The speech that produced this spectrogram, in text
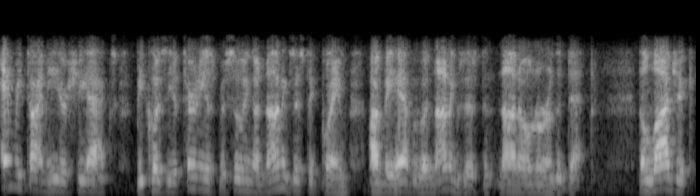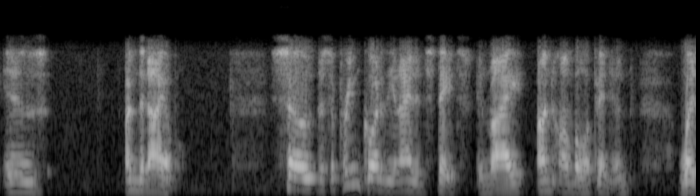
every time he or she acts because the attorney is pursuing a non existent claim on behalf of a non existent non owner of the debt. The logic is undeniable. So the Supreme Court of the United States, in my unhumble opinion, was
